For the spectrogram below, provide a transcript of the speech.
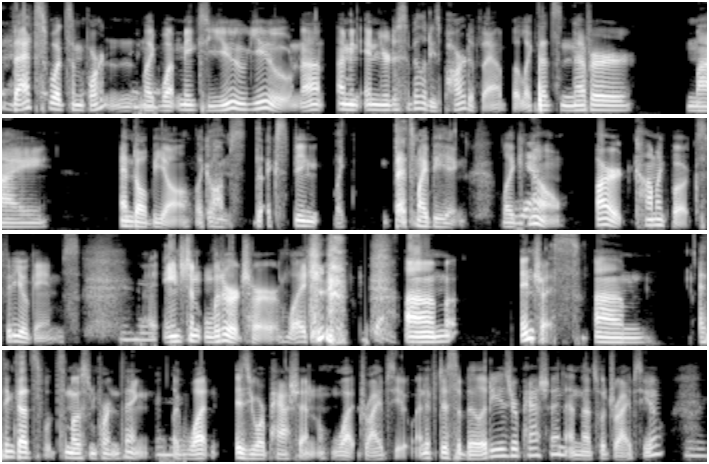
that's what's important. Like Mhm. what makes you you, not I mean, and your disability is part of that, but like that's never my end all be all. Like, oh, I'm s- the ex- being like that's my being. Like, Yeah. no. Art, comic books, video games, uh, ancient literature, like Yes. um interests. Um I think that's what's the most important thing. Like Mhm. what is your passion? What drives you? And if disability is your passion and that's what drives you, Mhm.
